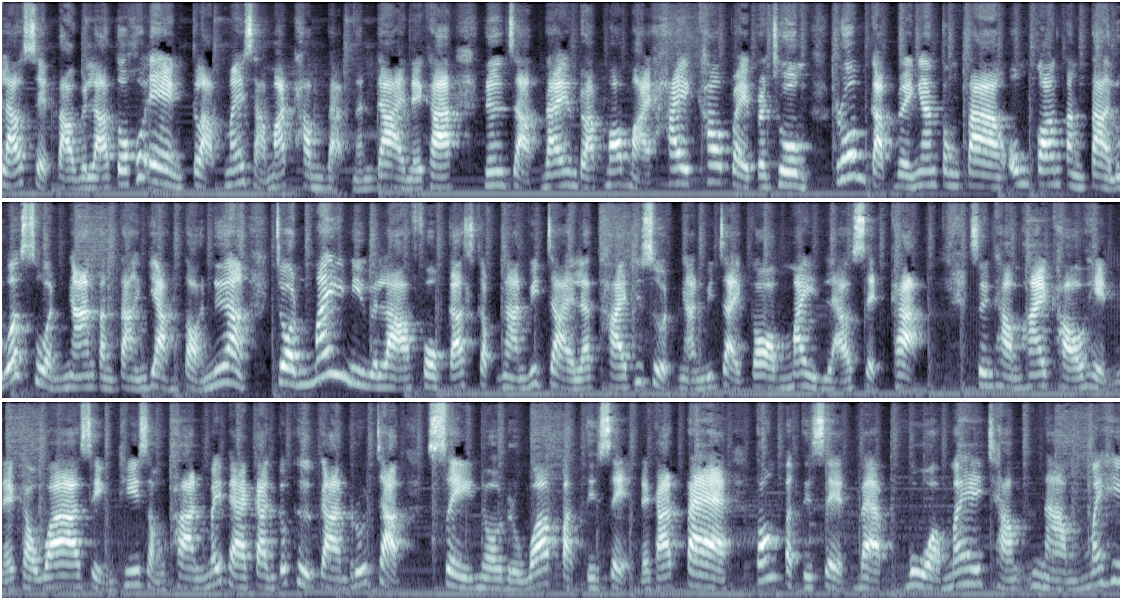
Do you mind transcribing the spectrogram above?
แล้วเสร็จตามเวลาตัวเขาเองกลับไม่สามารถทำแบบนั้นได้นะคะ เนื่องจากได้รับมอบหมายให้เข้าไปประชุม ร่วมกับหน่วยงานต่างๆ องค์กรต่างๆ หรือว่าส่วนงานต่างๆ อย่างต่อเนื่อง จนไม่มีเวลาโฟกัส กับงานวิจัยและท้ายที่สุดงานวิจัยก็ไม่แล้วเสร็จค่ะ ซึ่งทำให้เขาเห็นนะคะว่าสิ่งที่สำคัญไม่แพ้กันก็คือการรู้จักเซโนหรือว่าปฏิเสธนะคะ แต่ต้องปฏิเสธแบบบัวไม่ให้ช้ำน้ำไม่ให้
